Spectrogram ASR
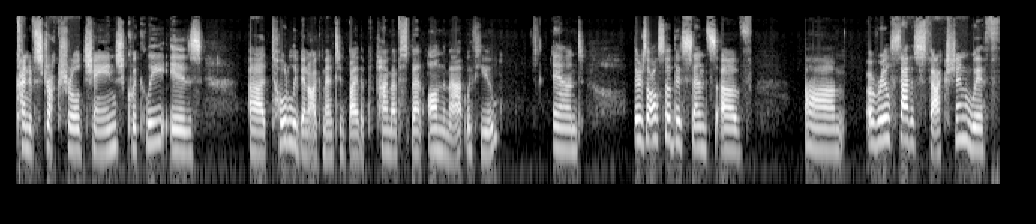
kind of structural change quickly is uh, totally been augmented by the time I've spent on the mat with you. And there's also this sense of um, a real satisfaction with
